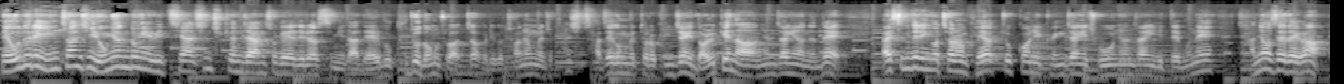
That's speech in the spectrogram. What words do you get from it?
네, 오늘의 인천시 용현동에 위치한 신축 현장 소개해드렸습니다. 내부 구조 너무 좋았죠. 그리고 전용 면적 84제곱미터로 굉장히 넓게 나온 현장이었는데 말씀드린 것처럼 계약 조건이 굉장히 좋은 현장이기 때문에 자녀 세대가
